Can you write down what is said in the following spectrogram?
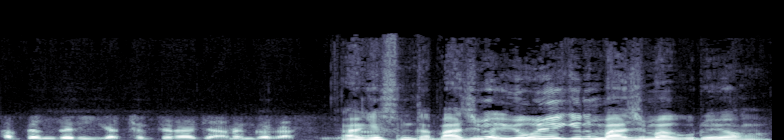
답변 드리기가 적절하지 않은 것 같습니다. 알겠습니다. 마지막 요 얘기는 마지막으로요.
